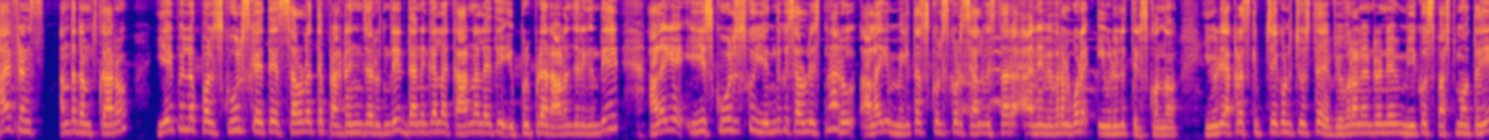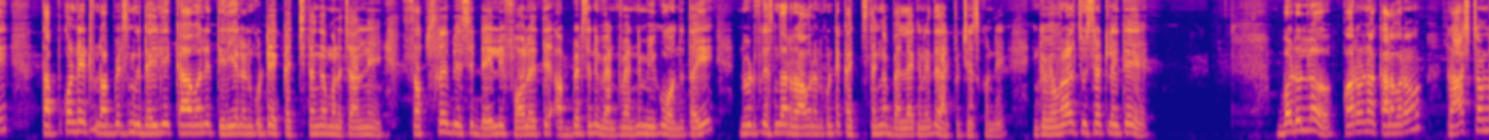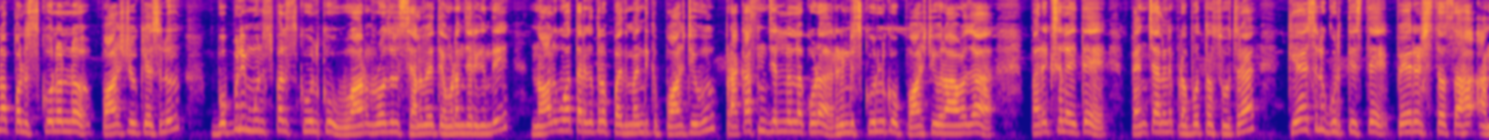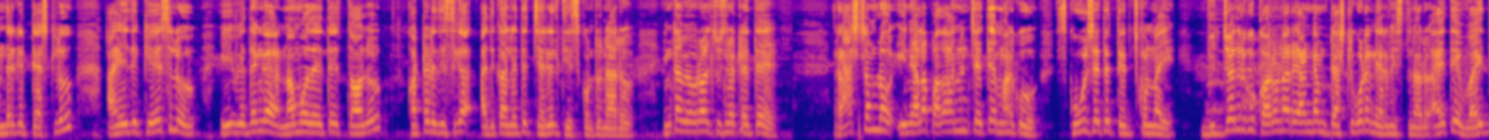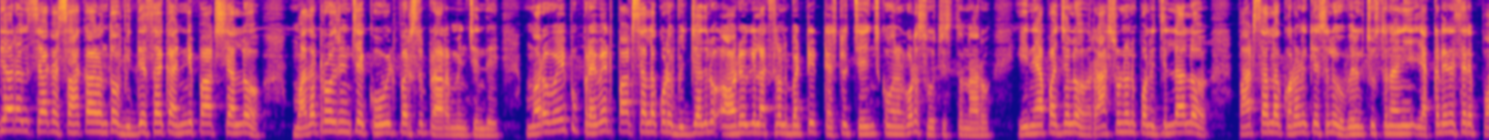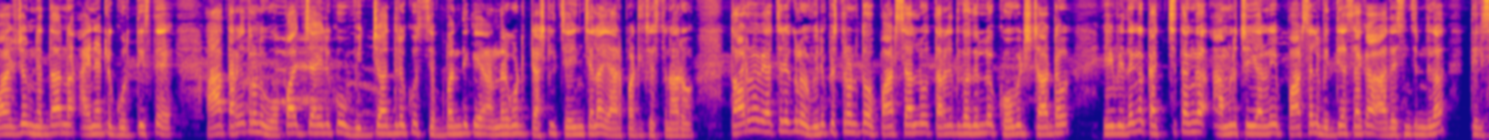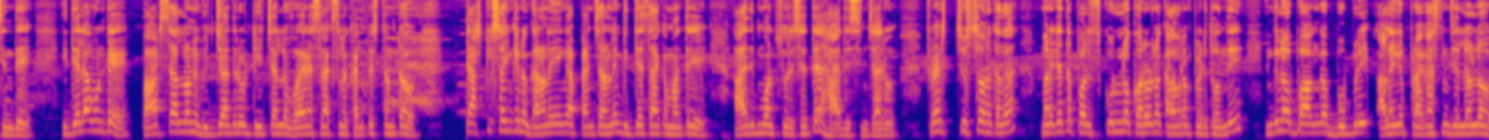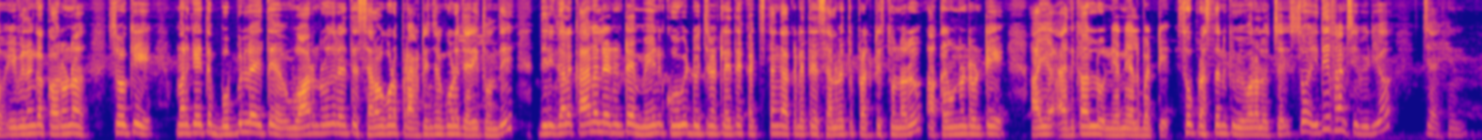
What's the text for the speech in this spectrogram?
Hi friends అందరు నమస్కారం. ఏపీలో పలు స్కూల్స్కి అయితే సెలవులు అయితే ప్రకటించడం జరుగుతుంది. దానికి గల కారణాలు అయితే ఇప్పుడిప్పుడే రావడం జరిగింది. అలాగే ఈ స్కూల్స్కు ఎందుకు సెలవులు ఇస్తున్నారు? అలాగే మిగతా స్కూల్స్ కూడా సెలవు ఇస్తారు అనే వివరాలు కూడా ఈ వీడియోలో తెలుసుకుందాం. ఈ వీడియో ఎక్కడ స్కిప్ చేయకుండా చూస్తే వివరాలు అనేవి మీకు స్పష్టమవుతాయి. తప్పకుండా ఇటువంటి అప్డేట్స్ మీకు డైలీ కావాలి తెలియాలనుకుంటే ఖచ్చితంగా మన ఛానల్ని సబ్స్క్రైబ్ చేసి డైలీ ఫాలో అయితే అప్డేట్స్ అని వెంట వెంటనే మీకు అందుతాయి. నోటిఫికేషన్ ద్వారా రావాలనుకుంటే ఖచ్చితంగా బెల్ ఐకన్ అయితే యాక్టివేట్ చేసుకోండి. ఇంకా వివరాలు చూసినట్లయితే బడుల్లో కరోనా కలవరం రాష్ట్రంలో పలు స్కూళ్ళల్లో పాజిటివ్ కేసులు బొబ్బులి మున్సిపల్ స్కూల్కు వారం రోజులు సెలవు అయితే ఇవ్వడం జరిగింది. నాలుగవ తరగతిలో పది మందికి పాజిటివ్ ప్రకాశం జిల్లాలో కూడా రెండు స్కూళ్ళకు పాజిటివ్ రావగా పరీక్షలు అయితే పెంచాలని ప్రభుత్వం సూచన. కేసులు గుర్తిస్తే పేరెంట్స్తో సహా అందరికీ టెస్టులు. ఐదు కేసులు ఈ విధంగా నమోదైతే చాలు. కట్టడి దిశగా అధికారులు అయితే చర్యలు తీసుకుంటున్నారు. ఇంకా వివరాలు చూసినట్లయితే రాష్ట్రంలో ఈ నెల పదహారు నుంచి అయితే మనకు స్కూల్స్ అయితే తెరుచుకున్నాయి. విద్యార్థులకు కరోనా ర్యాండమ్ టెస్టులు కూడా నిర్వహిస్తున్నారు. అయితే వైద్య ఆరోగ్య శాఖ సహకారంతో విద్యాశాఖ అన్ని పాఠశాలలో మొదటి రోజు నుంచే కోవిడ్ పరీక్షలు ప్రారంభించింది. మరోవైపు ప్రైవేట్ పాఠశాలలో కూడా విద్యార్థులు ఆరోగ్య లక్షణాలను బట్టి టెస్టులు చేయించుకోవాలని కూడా సూచిస్తున్నారు. ఈ నేపథ్యంలో రాష్ట్రంలోని పలు జిల్లాల్లో పాఠశాలలో కరోనా కేసులు వెలుగు చూస్తున్నాయని ఎక్కడైనా సరే పాజిటివ్ నిర్ధారణ అయినట్లు గుర్తిస్తే ఆ తరగతిలోని ఉపాధ్యాయులకు విద్యార్థులకు సిబ్బందికి అందరూ కూడా టెస్టులు చేయించేలా ఏర్పాట్లు చేస్తున్నారు. తాడువే హెచ్చరికలు వినిపిస్తుండటంతో పాఠశాలలు తరగతి గదుల్లో కోవిడ్ స్టార్ట్ ఈ విధంగా ఖచ్చితంగా అమలు చేయాలని పాఠశాల విద్యాశాఖ ఆదేశించినట్టుగా తెలిసిందే. ఇదిలా ఉంటే పాఠశాలలోని విద్యార్థులు టీచర్లు వైరస్ లక్షణాలు కనిపిస్తుండటం టెస్టుల సంఖ్యను గణనీయంగా పెంచాలని విద్యాశాఖ మంత్రి ఆదిమూలపు సురేష్ అయితే ఆదేశించారు. ఫ్రెండ్స్ చూస్తున్నారు కదా మనకైతే పలు స్కూల్లో కరోనా కలవరం పెడుతుంది. ఇందులో భాగంగా బొబ్బిలి అలాగే ప్రకాశం జిల్లాలో ఈ విధంగా కరోనా సోకి మనకైతే బొబ్బిలిలో అయితే వారం రోజులు అయితే సెలవు కూడా ప్రకటించడం కూడా జరుగుతుంది. దీనికి గల కారణాలు ఏంటంటే మెయిన్ కోవిడ్ వచ్చినట్లయితే ఖచ్చితంగా అక్కడైతే సెలవు అయితే ప్రకటిస్తున్నారు. అక్కడ ఉన్నటువంటి ఆయా అధికారులు నిర్ణయాలు బట్టి. సో ప్రస్తుతానికి వివరాలు వచ్చాయి. సో ఇదే ఫ్రెండ్స్ ఈ వీడియో. జై హింద్.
